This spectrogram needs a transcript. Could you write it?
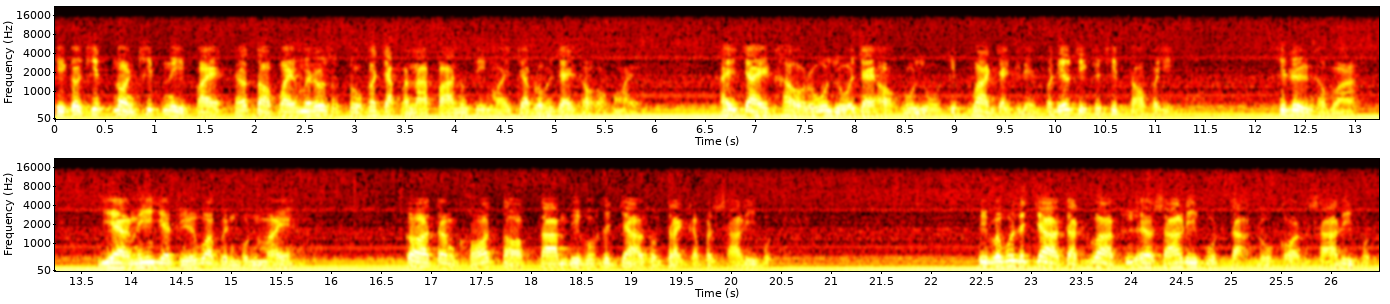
จิตก็คิดนอนคิดนี่ไป แล้วต่อไปไม่รู้สึกตัวก็จับอนาปานุติใหม่ จับลมหายใจเข้าออกใหม่หายใจเข้ารู้อยู่ใจออกรู้อยู่จิตว่างใจกิเลสประเดี๋ยวจิตก็คิดต่อไปอีก คิดเรื่องเข้ามา อย่างนี้จะถือว่าเป็นบุญไหมก็ต้องขอตอบตามที่พระพุทธเจ้าทรงตรัสกับภาษาลีบุตร ที่พระพุทธเจ้าตรัสว่าพิเอสารีบุตรตะดูก่อนสารีบุตร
